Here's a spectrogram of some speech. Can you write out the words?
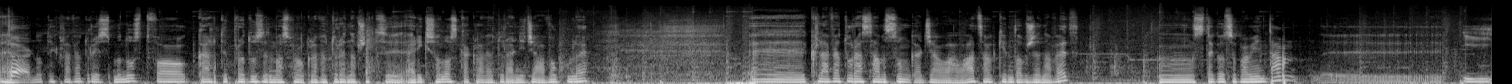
e, Tak. no, tych klawiatur jest mnóstwo. Każdy producent ma swoją klawiaturę, na przykład y, Ericssonowska klawiatura nie działa w ogóle. E, klawiatura Samsunga działała całkiem dobrze nawet, mm, z tego co pamiętam. E, I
